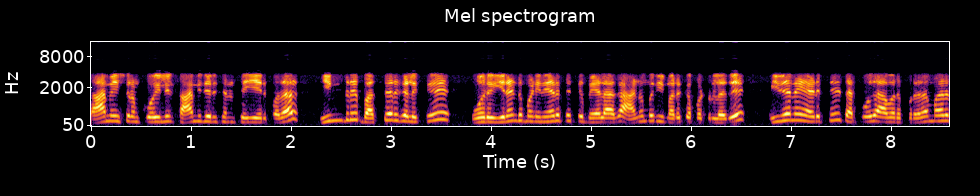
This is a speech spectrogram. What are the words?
ராமேஸ்வரம் கோயிலில் சாமி தரிசனம் செய்ய இருப்பதால் இன்று பக்தர்களுக்கு ஒரு இரண்டு மணி நேரத்துக்கு மேலாக அனுமதி மறுக்கப்பட்டுள்ளது. இதனை அடுத்து தற்போது அவர் பிரதமர்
